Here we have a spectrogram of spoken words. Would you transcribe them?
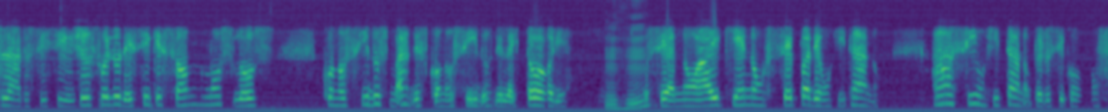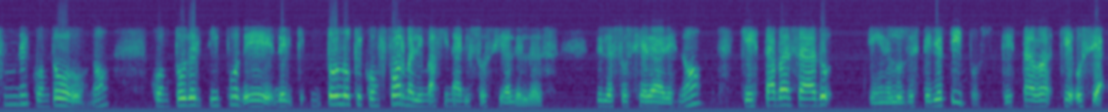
Claro, sí, sí. Yo suelo decir que somos los conocidos más desconocidos de la historia. O sea, no hay quien no sepa de un gitano. Ah, sí, un gitano, pero se confunde con todo, ¿no? Con todo el tipo de, de todo lo que conforma el imaginario social de las de las sociedades, ¿no? Que está basado en los estereotipos, que estaba, que, o sea,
